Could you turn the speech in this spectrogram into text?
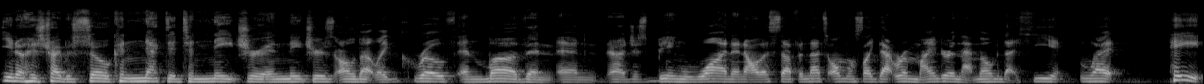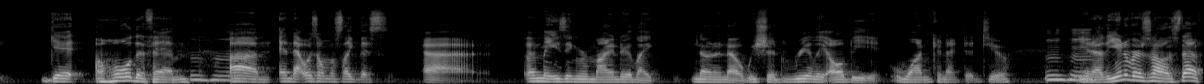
you know his tribe is so connected to nature and nature's all about like growth and love and and uh, just being one and all this stuff and that's almost like that reminder in that moment that he let hate get a hold of him. Um and that was almost like this uh amazing reminder like no no no. We should really all be one connected to you know the universe and all this stuff.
